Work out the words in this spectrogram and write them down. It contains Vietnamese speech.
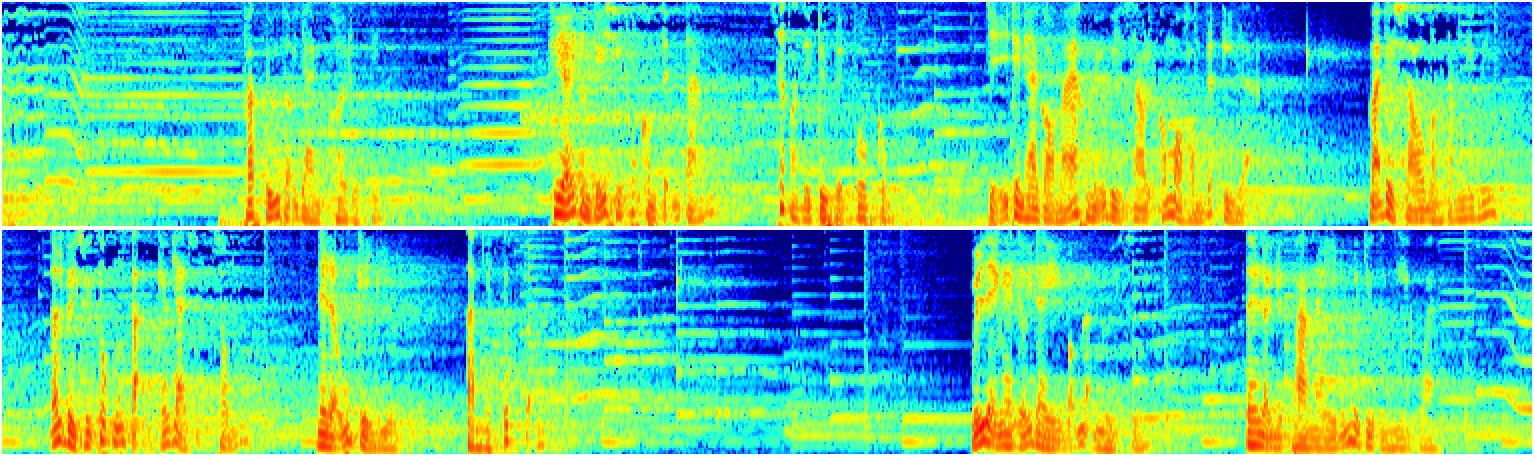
Pháp tướng thở dài một hơi rồi tiếng Khi ấy thần trí sư thúc không tỉnh táo, Sắc mặt thì tiêu tự vô cùng. Chỉ trên hai gò má không hiểu vì sao lại có màu hồng rất kỳ lạ. Mãi về sau bằng tăng mới biết Đó là vì sư thúc muốn tạm kéo dài sự sống, Nên đã uống kỳ dược Tam nhật tức tẩn Quỷ lệ nghe tới đây bỗng lặng người xuống. Tên lợi Nhật Hoàng này đúng là chưa từng nghe qua.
